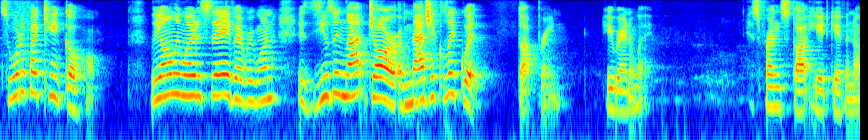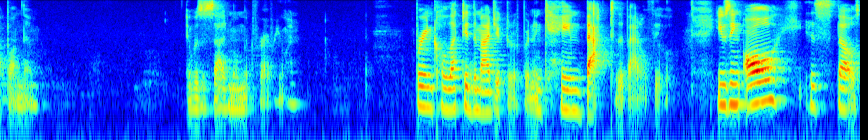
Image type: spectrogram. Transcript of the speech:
So, what if I can't go home? The only way to save everyone is using that jar of magic liquid, thought Brain. He ran away. His friends thought he had given up on them. It was a sad moment for everyone. Brain collected the magic liquid and came back to the battlefield. Using all his spells,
